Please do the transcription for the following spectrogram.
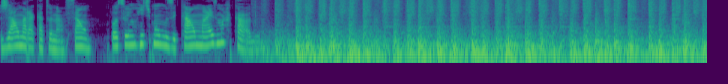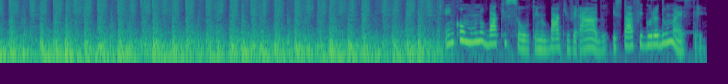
Já o maracatu nação possui um ritmo musical mais marcado. Em comum no baque solto e no baque virado está a figura do mestre,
